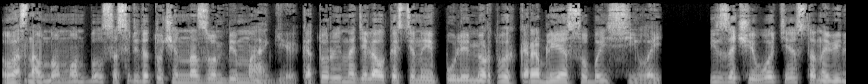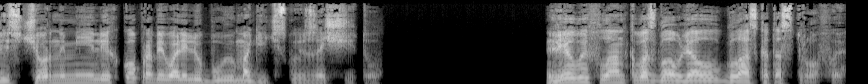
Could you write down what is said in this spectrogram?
В основном он был сосредоточен на зомби-магии, который наделял костяные пули мертвых кораблей особой силой, из-за чего те становились черными и легко пробивали любую магическую защиту. Левый фланг возглавлял глаз катастрофы.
